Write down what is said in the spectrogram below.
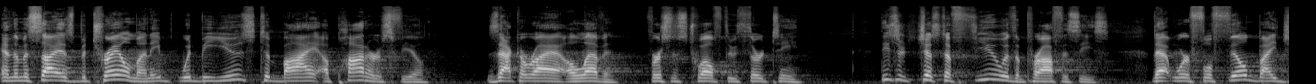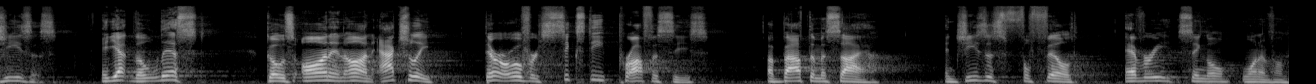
And the Messiah's betrayal money would be used to buy a potter's field, Zechariah 11, verses 12 through 13. These are just a few of the prophecies that were fulfilled by Jesus. And yet the list goes on and on. Actually, there are over 60 prophecies about the Messiah, and Jesus fulfilled every single one of them.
